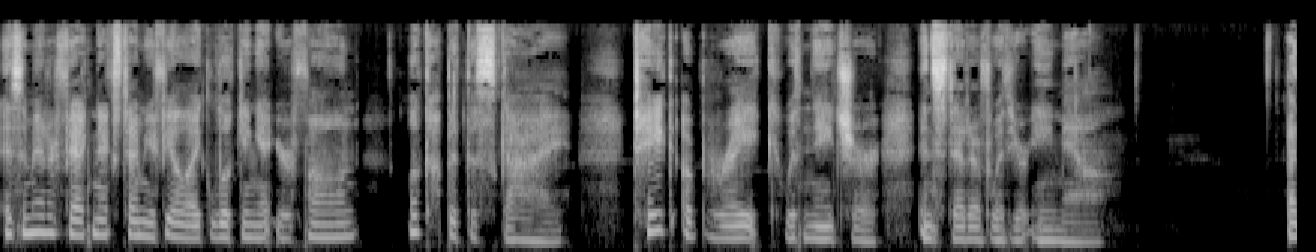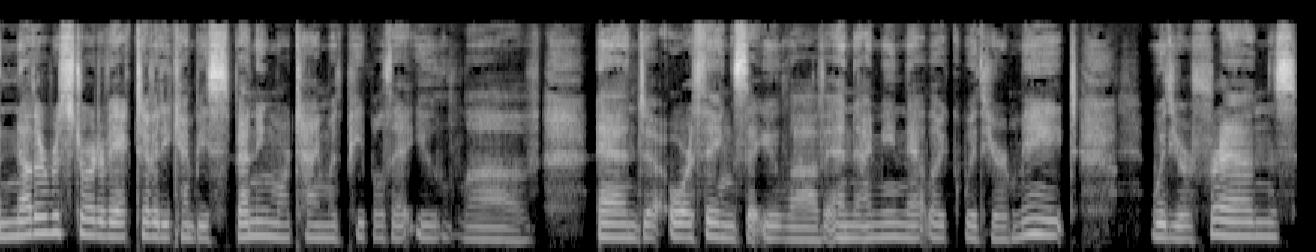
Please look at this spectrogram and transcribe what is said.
As a matter of fact, next time you feel like looking at your phone, look up at the sky. Take a break with nature instead of with your email. Another restorative activity can be spending more time with people that you love and uh, or things that you love. And I mean that like with your mate, with your friends,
